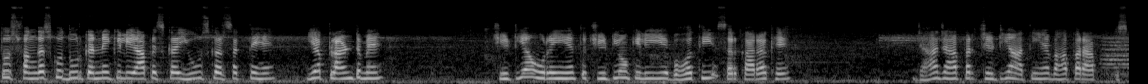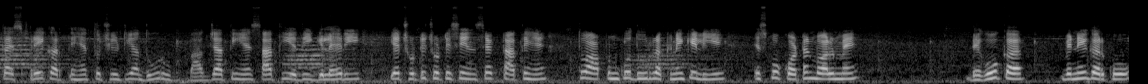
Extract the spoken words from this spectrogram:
तो उस फंगस को दूर करने के लिए आप इसका यूज़ कर सकते हैं। या प्लांट में चींटियाँ हो रही हैं तो चींटियों के लिए ये बहुत ही असरकारक है। जहाँ जहाँ पर चींटियाँ आती हैं, वहाँ पर आप इसका स्प्रे करते हैं तो चींटियाँ दूर भाग जाती हैं। साथ ही यदि गिलहरी या छोटे छोटे से इंसेक्ट आते हैं तो आप उनको दूर रखने के लिए इसको कॉटन बॉल में भिगो कर विनेगर को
